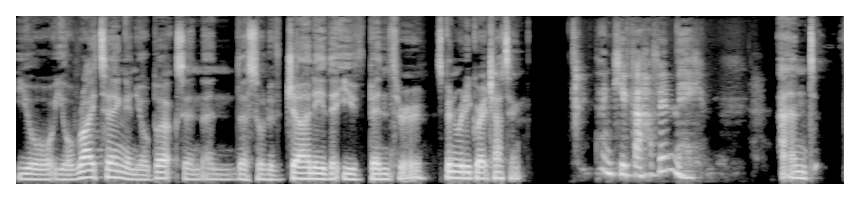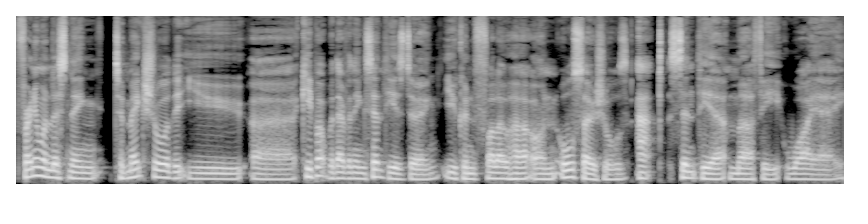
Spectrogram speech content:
your your writing and your books and, and the sort of journey that you've been through. It's been really great chatting. Thank you for having me. And for anyone listening, to make sure that you uh, keep up with everything Cynthia's doing, you can follow her on all socials at Cynthia Murphy YA.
